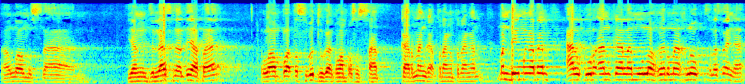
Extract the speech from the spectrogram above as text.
Allah musta'an. Yang jelas nanti apa? Kelompok tersebut juga kelompok sesat karena enggak terang-terangan. Mending mengatakan Al-Qur'an kalamullah ghair makhluk. Selesai enggak?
